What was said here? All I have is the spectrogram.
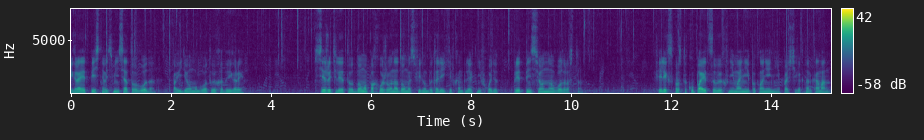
Играет песня 80-го года, по-видимому, год выхода игры. Все жители этого дома, похожего на дом из фильма «Батарейки» в комплект не входят, предпенсионного возраста – Феликс просто купается в их внимании и поклонении, почти как наркоман.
